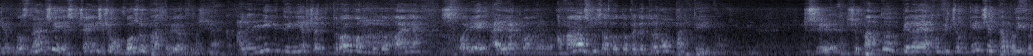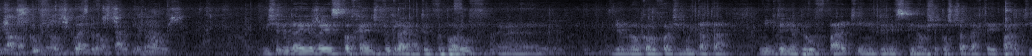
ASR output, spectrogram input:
jednoznacznie jest częścią obozu patriotycznego, ale nigdy nie szedł drogą budowania swojej a jako awansu zawodowego, drogą partyjną. Czy, czy pan to odbiera jako wyciągnięcie pewnych wniosków z błędów ostatnich lat? Mi się wydaje, że jest to chęć wygrania tych wyborów. E, wiemy o kogo chodzi. Mój tata nigdy nie był w partii, nigdy nie wspinał się po szczeblach tej partii,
